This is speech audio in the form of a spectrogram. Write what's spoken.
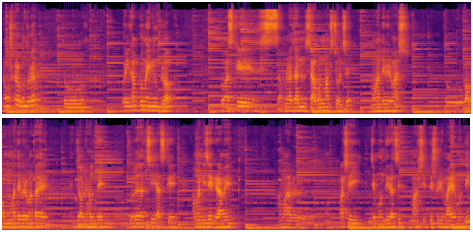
নমস্কার বন্ধুরা, তো welcome to my new blog তো আজকে আপনারা জানেন শ্রাবণ মাস চলছে, মহাদেবের মাস। তো বাবা মহাদেবের মাথায় জল ঢালতে চলে যাচ্ছি আজকে আমার নিজের গ্রামে। আমার পাশেই যে মন্দির আছে, মা সিদ্ধেশ্বরী মায়ের মন্দির,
